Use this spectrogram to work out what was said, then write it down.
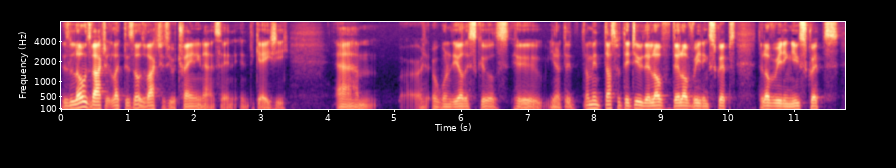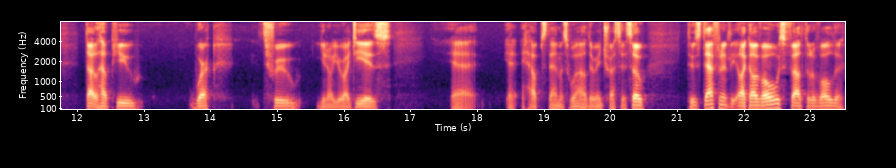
There's loads of actors, like there's loads of actors who are training now, say in, in the Gaiety, um, or, or one of the other schools who you know. They, I mean, that's what they do. They love they love reading scripts. They love reading new scripts. That'll help you work through you know your ideas. Uh, it, it helps them as well. They're interested. So there's definitely like I've always felt that of all the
